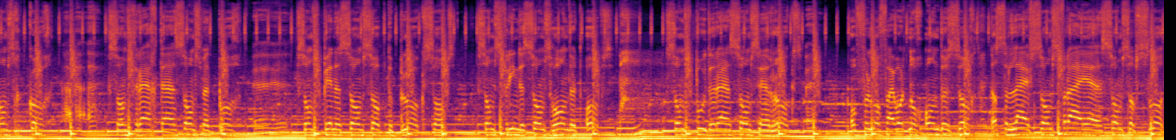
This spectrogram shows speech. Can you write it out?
Soms gekocht. Soms recht en soms met bocht. Soms binnen, soms op de blok. Soms, soms vrienden, soms honderd ops. Soms poeder en soms in rocks. Op verlof, hij wordt nog onderzocht. Dat zijn lijf, soms vrij en soms op slot.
